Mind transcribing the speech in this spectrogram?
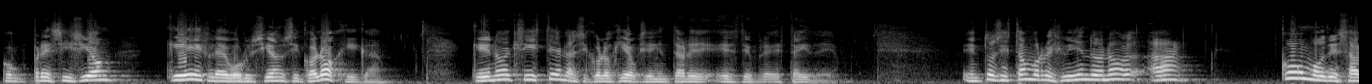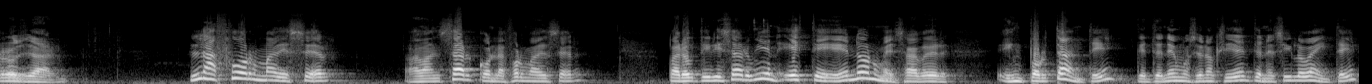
con precisión qué es la evolución psicológica, que no existe en la psicología occidental esta idea. Entonces estamos refiriéndonos a cómo desarrollar la forma de ser, avanzar con la forma de ser, para utilizar bien este enorme saber importante que tenemos en Occidente en el siglo XX,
